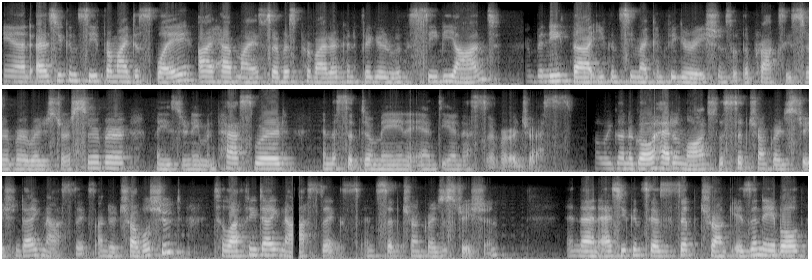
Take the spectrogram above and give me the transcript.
And as you can see from my display, I have my service provider configured with CBeyond. Beneath that, you can see my configurations with the proxy server, registrar server, my username and password, and the SIP domain and DNS server address. We're going to go ahead and launch the SIP trunk registration diagnostics under Troubleshoot, Telephony Diagnostics, and SIP trunk registration. And then as you can see, SIP trunk is enabled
